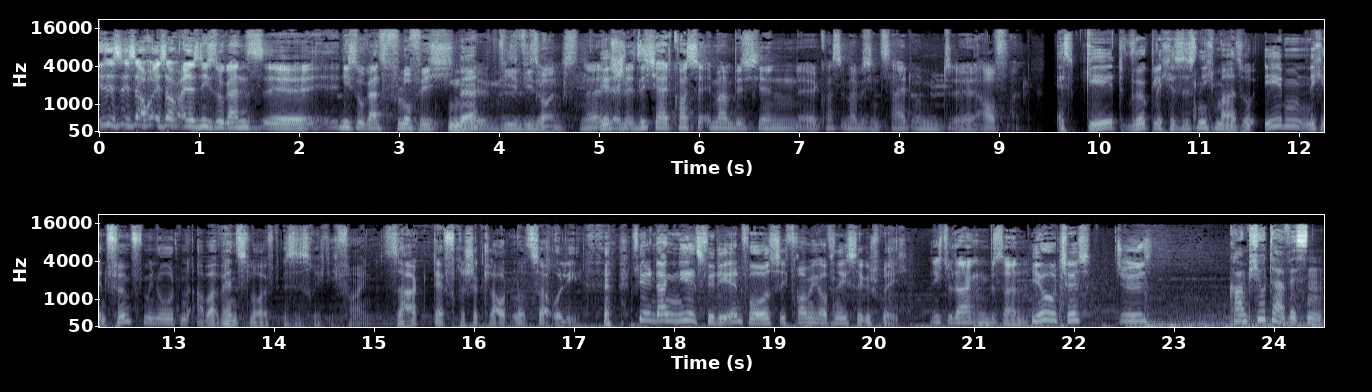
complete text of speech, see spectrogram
es ist auch ist auch alles nicht so ganz äh, nicht so ganz fluffig Ne? äh, wie wie sonst. Ne? Sicherheit kostet immer ein bisschen äh, kostet immer ein bisschen Zeit und äh, Aufwand. Es geht wirklich, es ist nicht mal so eben, nicht in fünf Minuten, aber wenn's läuft, ist es richtig fein. Sagt der frische Cloud-Nutzer Uli. Vielen Dank, Nils, für die Infos. Ich freue mich aufs nächste Gespräch. Nicht zu danken, bis dann. Jo, tschüss. Tschüss. Computerwissen.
